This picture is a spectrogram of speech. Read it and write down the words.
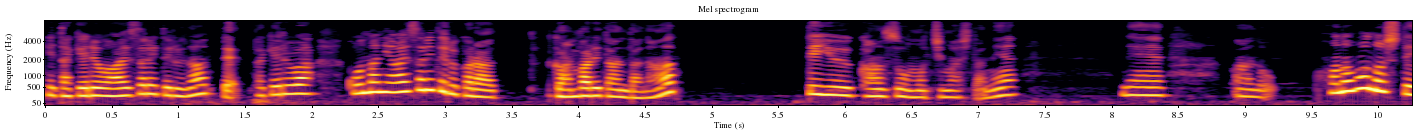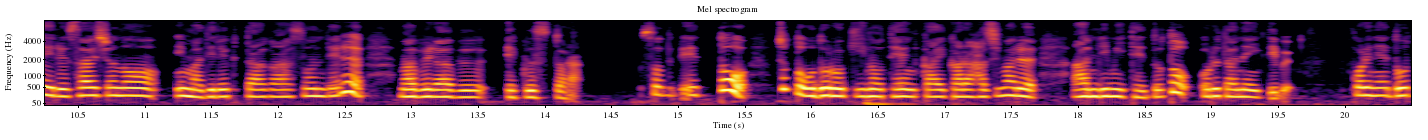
で、タケルは愛されてるなって。タケルはこんなに愛されてるから頑張れたんだなっていう感想を持ちましたね。で、あの、ほのぼのしている最初の今ディレクターが遊んでるマブラヴエクストラ。それと、ちょっと驚きの展開から始まるアンリミテッドとオルタネイティヴ。これね、どっ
